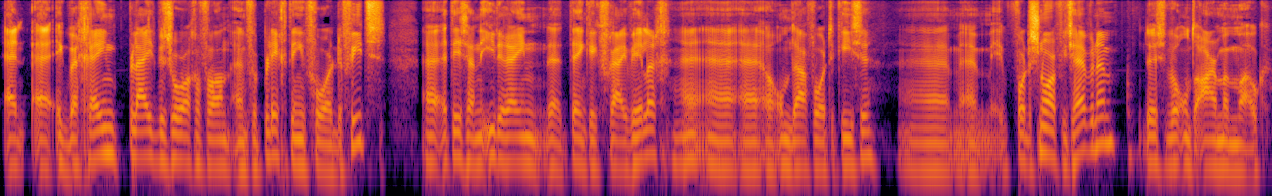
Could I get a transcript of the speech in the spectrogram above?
En eh, ik ben geen pleitbezorger van een verplichting voor de fiets. Eh, het is aan iedereen, eh, denk ik, vrijwillig hè, eh, eh, om daarvoor te kiezen. Voor de snorfiets hebben we hem, dus we ontarmen hem ook.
